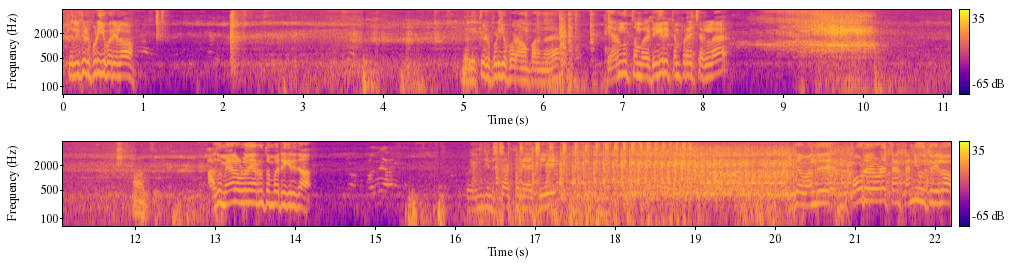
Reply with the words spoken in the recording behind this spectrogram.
இந்த லிக்விட் பிடிக்க போறீங்களோ? இந்த லிக்விட் பிடிக்க போகிறாங்க பாருங்கள் இரநூத்தம்பது டிகிரி டெம்பரேச்சரில் ஓகே அது மேலே உள்ளது இரநூத்தம்பது டிகிரி தான். இப்போ இன்ஜின் ஸ்டார்ட் பண்ணியாச்சு. இதை வந்து இந்த பவுடரோட தண்ணி ஊற்றுவீங்களோ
